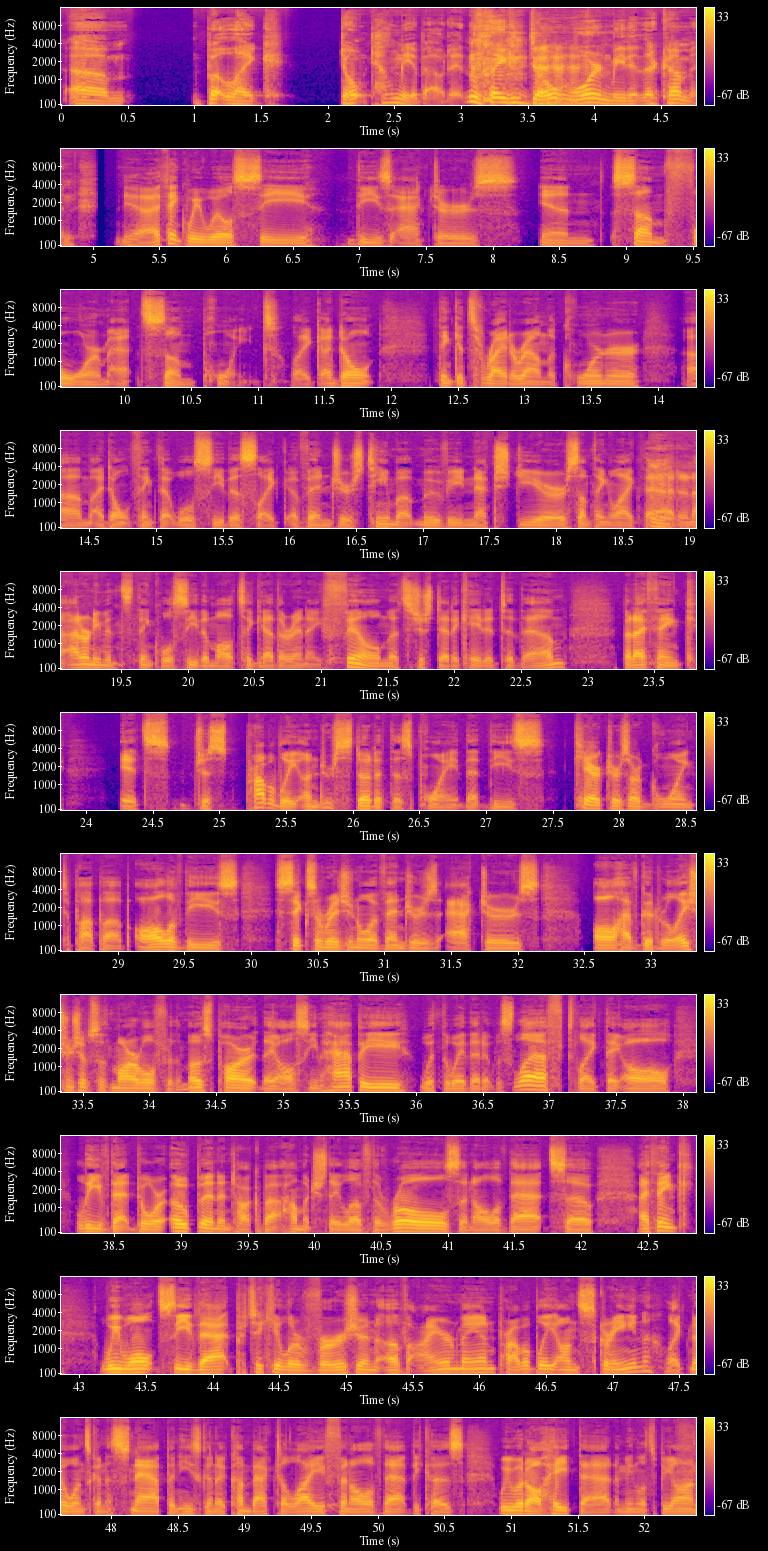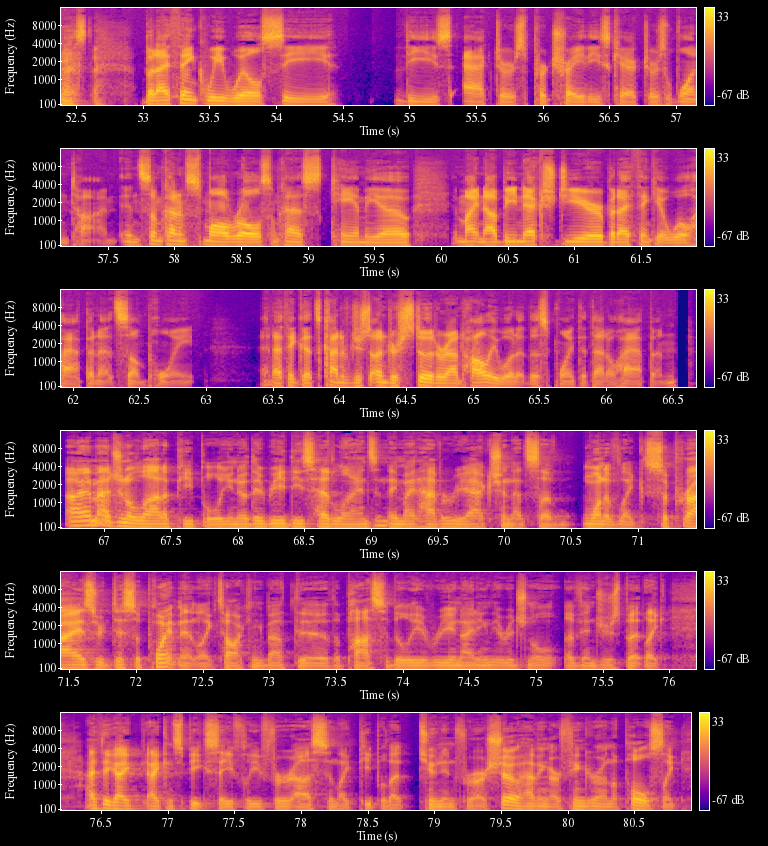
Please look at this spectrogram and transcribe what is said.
Um, but like, don't tell me about it. like, don't warn me that they're coming. Yeah, I think we will see these actors in some form at some point. Like, I don't think it's right around the corner. Um, I don't think that we'll see this like Avengers team up movie next year or something like that. Mm. And I don't even think we'll see them all together in a film that's just dedicated to them. But I think it's just probably understood at this point that these characters are going to pop up. All of these six original Avengers actors all have good relationships with Marvel for the most part. They all seem happy with the way that it was left. Like they all leave that door open and talk about how much they love the roles and all of that. So I think we won't see that particular version of Iron Man probably on screen. Like no one's going to snap and he's going to come back to life and all of that because we would all hate that. I mean, let's be honest. but I think we will see these actors portray these characters one time in some kind of small role, some kind of cameo. It might not be next year, but I think it will happen at some point. And I think that's kind of just understood around Hollywood at this point that that'll happen. I imagine a lot of people, you know, they read these headlines and they might have a reaction that's a, one of like surprise or disappointment, like talking about the the possibility of reuniting the original Avengers. But like, I think I, I can speak safely for us and like people that tune in for our show, having our finger on the pulse. Like,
